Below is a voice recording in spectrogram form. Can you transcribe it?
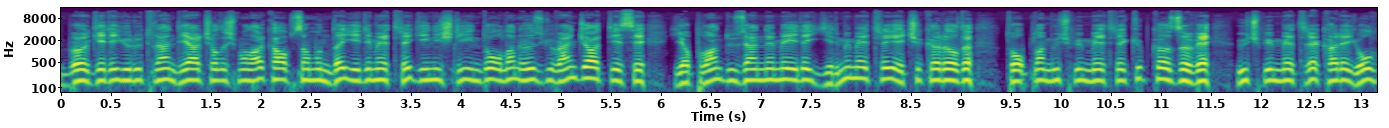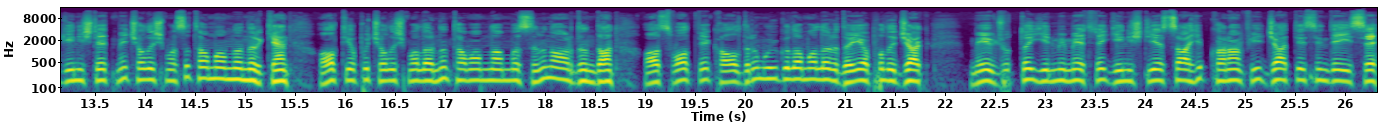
Bölgede yürütülen diğer çalışmalar kapsamında 7 metre genişliğinde olan Özgüven Caddesi yapılan düzenleme ile 20 metreye çıkarıldı. Toplam 3000 metreküp kazı ve 3000 metrekare yol genişletme çalışması tamamlanırken altyapı çalışmalarının tamamlanmasının ardından asfalt ve kaldırım uygulamaları da yapılacak. Mevcutta 20 metre genişliğe sahip Karanfil Caddesi'nde ise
